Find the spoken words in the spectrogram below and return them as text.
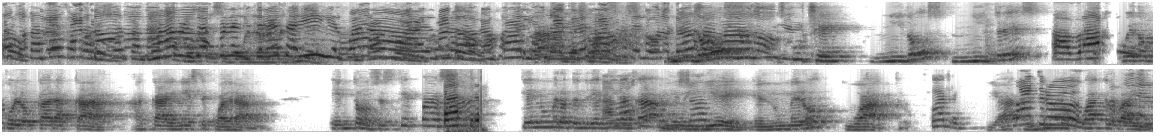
Tampoco, tampoco, profesor, tampoco. Ah, profesor, pon el puede tres ahí repetir. y el cuatro. Tampoco. Ni Dos dos, abajo. escuchen, ni dos ni tres Abajo. puedo colocar acá, acá en este cuadrado. Entonces, ¿qué pasa? ¿Qué número tendría que ir Abajo, acá? Muy profesor. bien, el número 4. 4. ¿ya? El Cuatro. número 4 va a ir.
